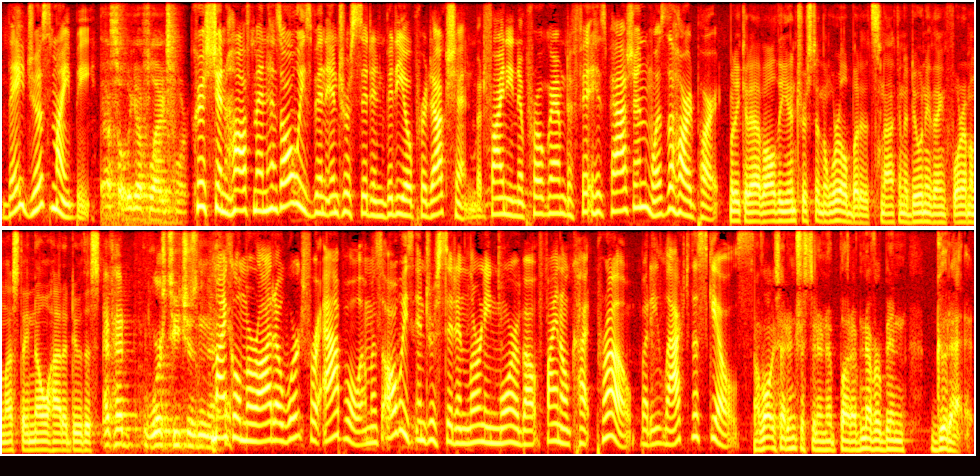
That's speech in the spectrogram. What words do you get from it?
they just might be. That's what we got flags for. Christian Hoffman has always been interested in video production, but finding a program to fit his passion was the hard part. But he could have all the interest in the world, but it's not going to do anything for him unless they know how to do this. I've had worse teachers than that. Michael Murata worked for Apple and was always interested in learning more about Final Cut Pro, but he lacked the skills. I've always had interest in it, but I've never been good at it.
